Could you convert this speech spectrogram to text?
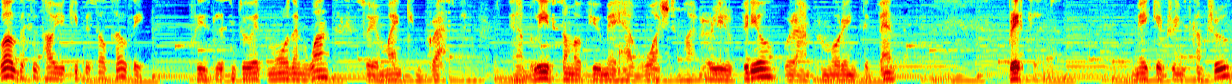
well, this is how you keep yourself healthy. Please listen to it more than once so your mind can grasp it. And I believe some of you may have watched my earlier video where I'm promoting the Vence bracelet Make your dreams come true.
